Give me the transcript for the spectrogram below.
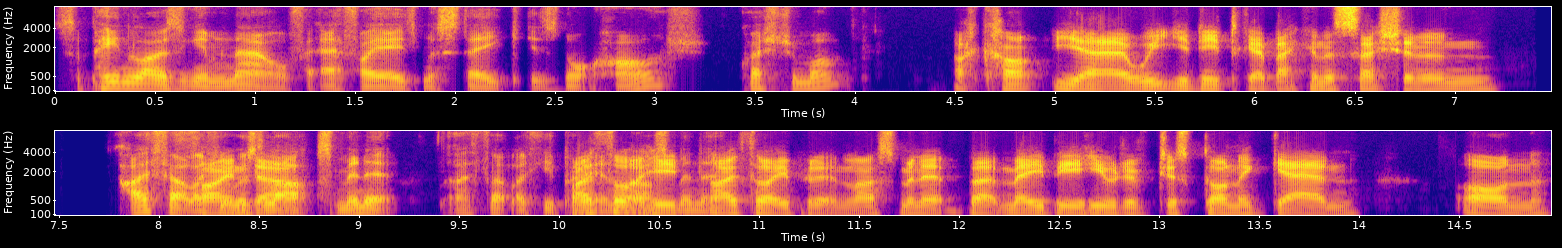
So penalising him now for FIA's mistake is not harsh? Question mark. I can't. Yeah, we you need to go back in the session, and I felt like it was out. last minute. I felt like he put I it in last minute. I thought he put it in last minute, but maybe he would have just gone again on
